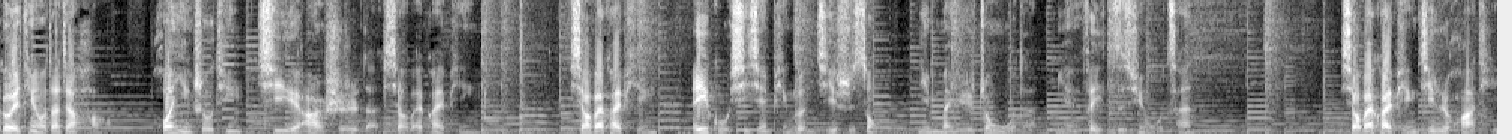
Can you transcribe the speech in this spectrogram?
各位听友，大家好，欢迎收听七月二十日的小白快评。小白快评，A 股新鲜评论及时送，您每日中午的免费资讯午餐。小白快评今日话题：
